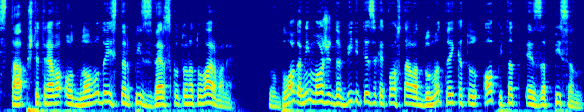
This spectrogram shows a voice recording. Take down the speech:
Стаб ще трябва отново да изтърпи зверското натоварване. В блога ми може да видите за какво става дума, тъй като опитът е записан.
